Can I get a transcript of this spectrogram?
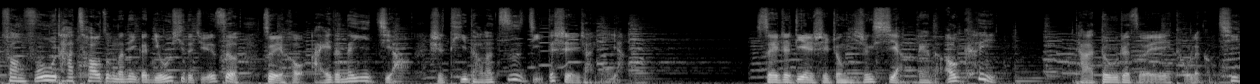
仿佛他操纵的那个游戏的角色最后挨的那一脚是踢到了自己的身上一样。随着电视中一声响亮的 “OK”，他嘟着嘴吐了口气，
